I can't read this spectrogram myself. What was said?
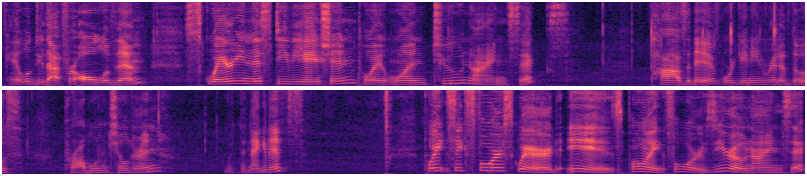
Okay, we'll do that for all of them. Squaring this deviation, 0.1296. Positive, we're getting rid of those problem children with the negatives. 0.64 squared is 0.4096.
